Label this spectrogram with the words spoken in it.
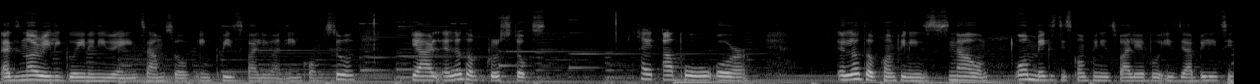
That is not really going anywhere in terms of increased value and income. So there are a lot of growth stocks like apple or a lot of companies now what makes these companies valuable is the ability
